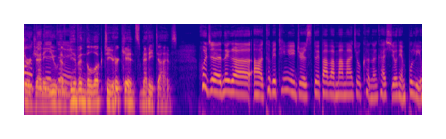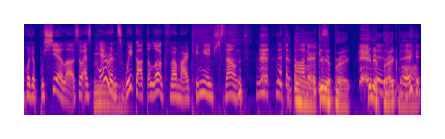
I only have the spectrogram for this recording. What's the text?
sure, Oh, Jenny, you have 对，对，对。 given the look to your kids many times. 或者那个啊、特别 teenagers 对爸爸妈妈就可能开始有点不理或者不屑了。So as parents, we got the look from our teenage sons, daughters. Give me a break. Give me a break, mom. 对，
